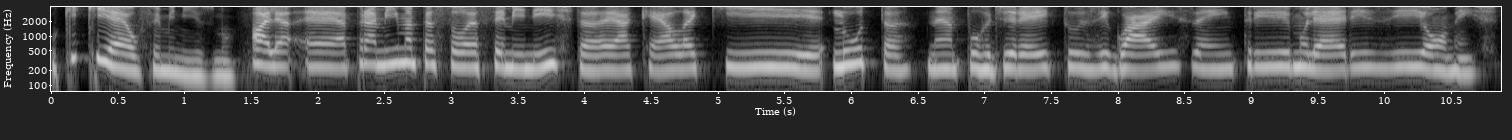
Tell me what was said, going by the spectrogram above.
o que, que é o feminismo? Olha, é, para mim uma pessoa feminista é aquela que luta, né, por direitos iguais entre mulheres e homens.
